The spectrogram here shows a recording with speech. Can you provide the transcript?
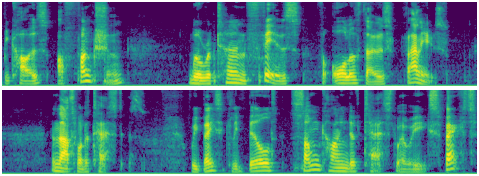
because our function will return fizz for all of those values. And that's what a test is. We basically build some kind of test where we expect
